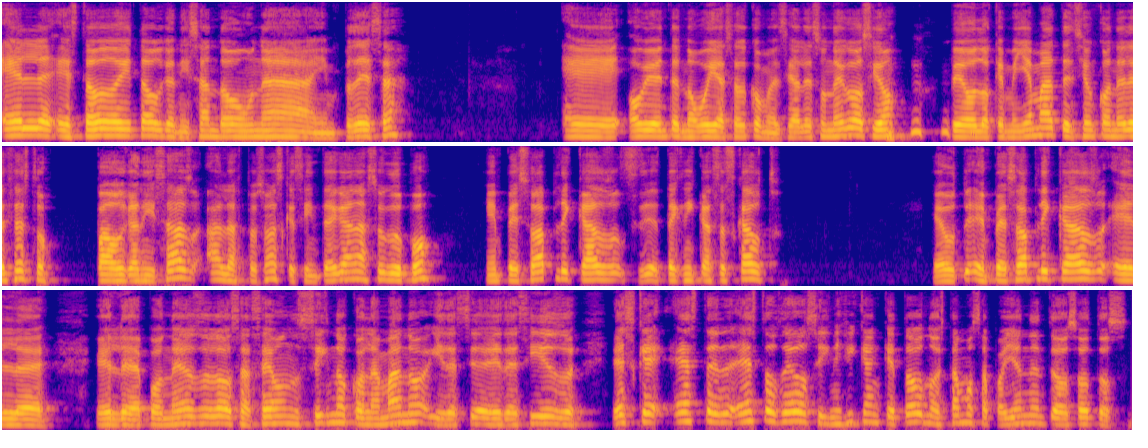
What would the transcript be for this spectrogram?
Él está ahorita organizando una empresa eh, obviamente no voy a hacer comercial, es un negocio, pero lo que me llama la atención con él es esto. Para organizar a las personas que se integran a su grupo, empezó a aplicar técnicas scout. Empezó a aplicar el, el ponerlos, hacer un signo con la mano y decir, decir, es que este, estos dedos significan que todos nos estamos apoyando entre nosotros.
